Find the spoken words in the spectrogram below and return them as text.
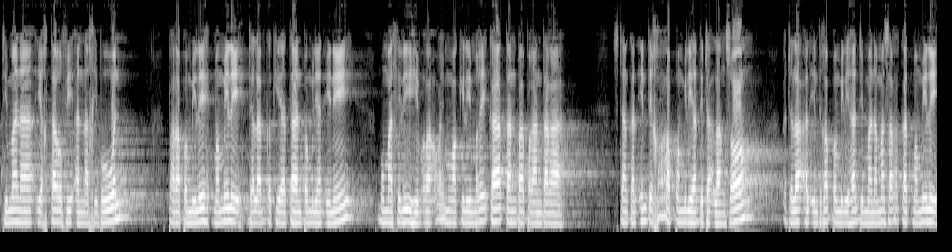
di mana yakhtaru fi an-nakhibun para pemilih memilih dalam kegiatan pemilihan ini mumathilihim orang-orang mewakili mereka tanpa perantara. Sedangkan intikhab pemilihan tidak langsung adalah al-intikhab pemilihan di mana masyarakat memilih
